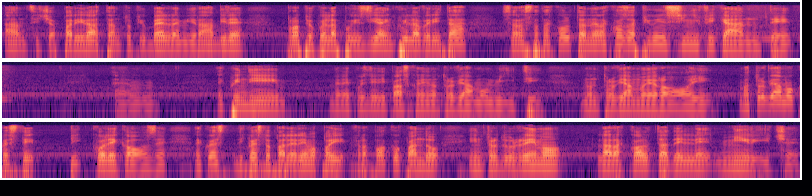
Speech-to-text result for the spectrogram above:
Anzi, ci apparirà tanto più bella e mirabile proprio quella poesia in cui la verità sarà stata colta nella cosa più insignificante. Um, e quindi nelle poesie di Pascoli non troviamo miti, non troviamo eroi, ma troviamo queste piccole cose. E quest- di questo parleremo poi fra poco quando introdurremo la raccolta delle mirice.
